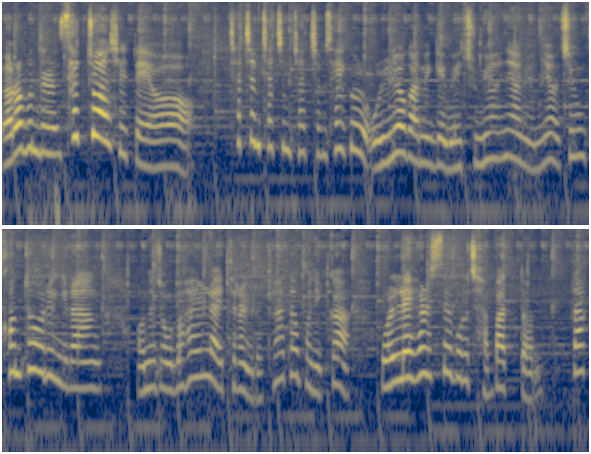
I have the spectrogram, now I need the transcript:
여러분들 색조하실 때요. 차츰 차츰 차츰 색을 올려가는 게 왜 중요하냐면요. 지금 contouring이랑 어느 정도 하이라이트랑 이렇게 하다 보니까 원래 혈색으로 잡았던 딱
